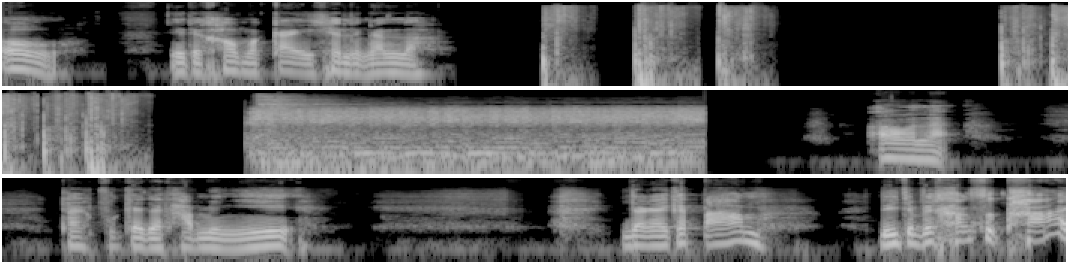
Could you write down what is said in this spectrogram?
โอ้ นี่จะเข้ามาใกล้ฉันหรืองั้นเหรอ เอาละถ้าพวกแกจะทำอย่างนี้ ยังไงก็ตาม นี่จะเป็นครั้งสุดท้าย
